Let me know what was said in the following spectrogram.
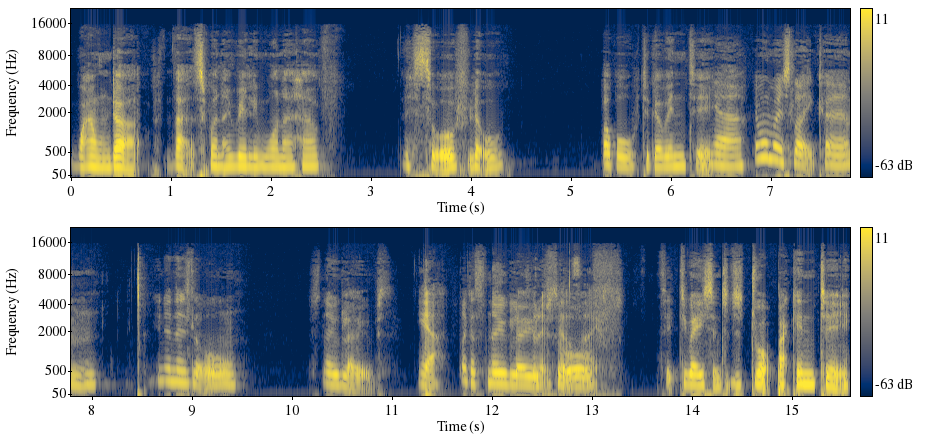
wound up. That's when I really want to have this sort of little bubble to go into. Yeah. They're almost like um, you know, those little snow globes, Yeah. like a snow globe sort of like. situation to just drop back into,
